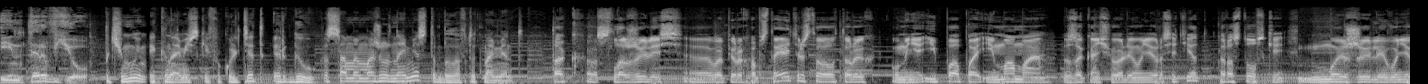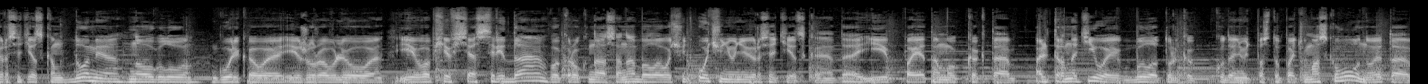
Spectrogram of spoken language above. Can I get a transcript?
Интервью. Почему экономический факультет РГУ? Самое мажорное место было в тот момент? Так сложились, э, во-первых, обстоятельства, во-вторых, у меня и папа, и мама заканчивали университет ростовский. Мы жили в университетском доме на углу Горького и Журавлева. И вообще вся среда вокруг нас, она была очень, очень университетская. Да? И поэтому как-то альтернативой было только куда-нибудь поступать в Москву, но это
